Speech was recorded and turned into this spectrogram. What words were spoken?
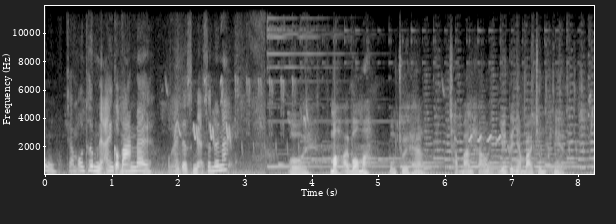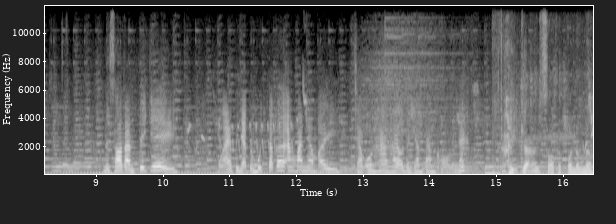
អត់អីទេបងចាំអូនធ្វើម្នាក់ឯងក៏បានដែរបងឯងទៅសម្រាប់សិនណាណាអូយមកឲ្យបងមកបងជួយហាលឆាប់បានហើយយើងទៅញ៉ាំបាយជុំគ្នានៅសល់តែបន្តិចទេបងឯងប្រញាប់ទៅមុជទឹកអាំងបានញ៉ាំអីចាំអូនហាលហើយអូនទៅញ៉ាំតាមក្រោយណាហើយកៅអៅសល់តែប៉ុណ្្នឹងហ្នឹង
